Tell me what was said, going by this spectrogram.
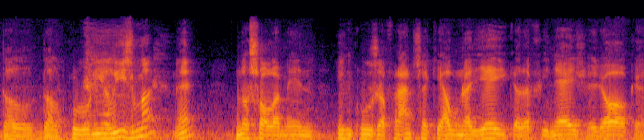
del, del colonialisme, eh? no solament inclús a França que hi ha una llei que defineix allò que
